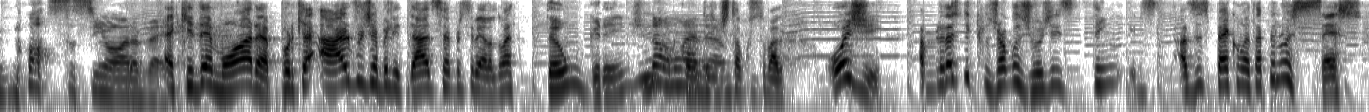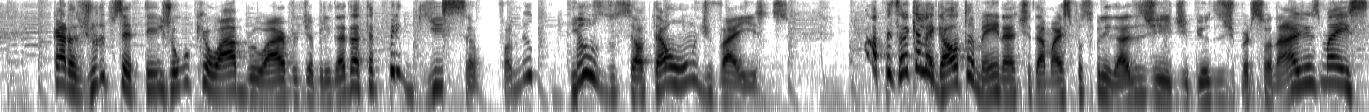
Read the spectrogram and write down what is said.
Nossa senhora, velho. É que demora, porque a árvore de habilidade, você vai perceber, ela não é tão grande não, não quanto é, a gente tá acostumado. Hoje, a verdade é que os jogos de hoje, eles têm. Eles às vezes pecam até pelo excesso. Cara, juro pra você, tem jogo que eu abro a árvore de habilidade, dá até preguiça. Eu falo, meu Deus do céu, até onde vai isso? Apesar que é legal também, né? Te dá mais possibilidades de, de builds de personagens, mas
